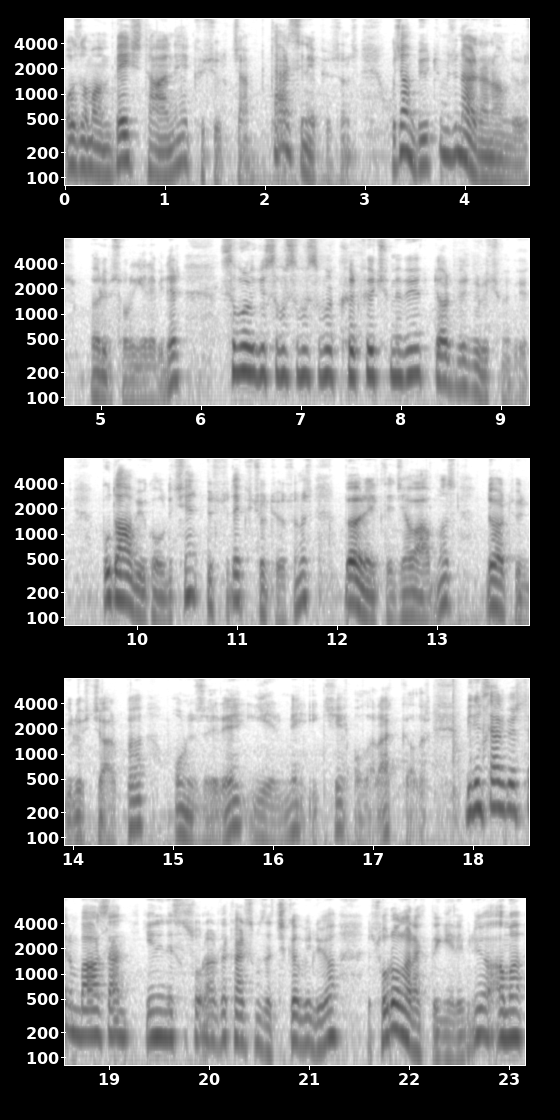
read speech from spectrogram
O zaman 5 tane küçülteceğim. Tersini yapıyorsunuz. Hocam büyütümüzü nereden anlıyoruz? Böyle bir soru gelebilir. 0,00043 mü büyük, 4,3 mü büyük? Bu daha büyük olduğu için üstü de küçültüyorsunuz. Böylelikle cevabımız 4,3 çarpı 10 üzeri 22 olarak kalır. Bilimsel gösterim bazen yeni nesil sorularda karşımıza çıkabiliyor. Soru olarak da gelebiliyor ama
